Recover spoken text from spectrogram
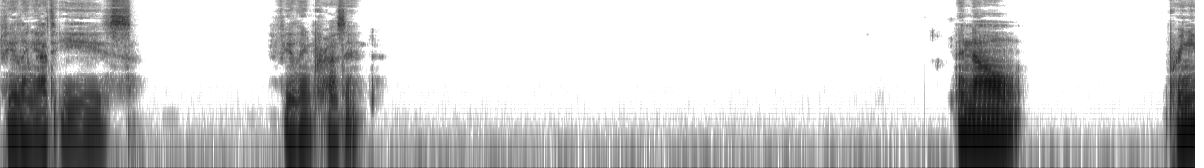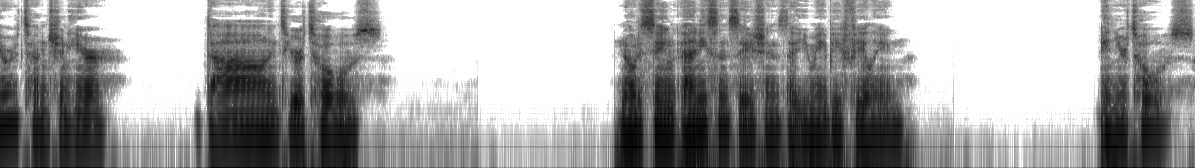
feeling at ease, feeling present. And now Bring your attention here down into your toes, noticing any sensations that you may be feeling in your toes.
